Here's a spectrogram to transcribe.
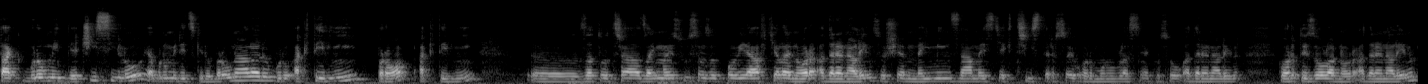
tak budou mít větší sílu, já budu mít vždycky dobrou náladu, budu aktivní, proaktivní, e, za to třeba zajímavým způsobem zodpovídá v těle noradrenalin, což je nejméně známý z těch tří stresových hormonů, vlastně jako jsou adrenalin, kortizol a noradrenalin.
